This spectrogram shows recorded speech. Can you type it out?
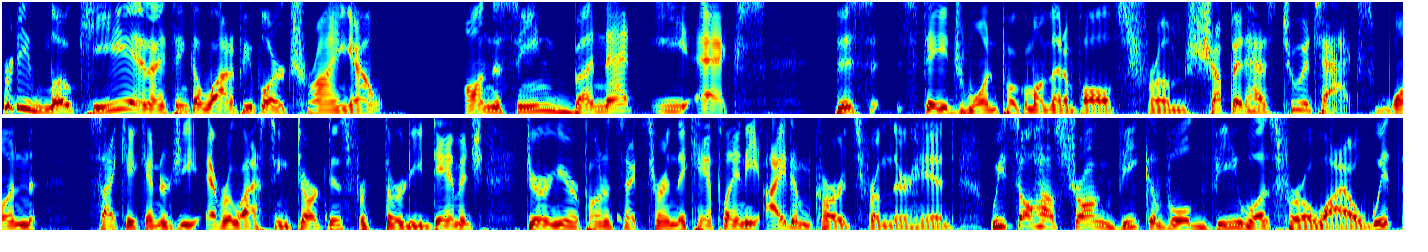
pretty low key, and I think a lot of people are trying out on the scene. Banette EX. This stage one Pokemon that evolves from Shuppet has two attacks. One Psychic Energy, Everlasting Darkness for 30 damage. During your opponent's next turn, they can't play any item cards from their hand. We saw how strong Vikavolt V was for a while with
